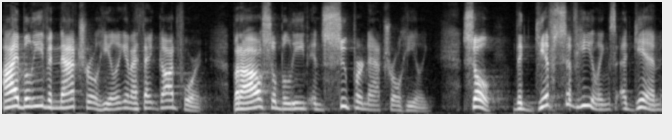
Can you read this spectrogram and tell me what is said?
I believe in natural healing and I thank God for it, but I also believe in supernatural healing. So, the gifts of healings, again,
